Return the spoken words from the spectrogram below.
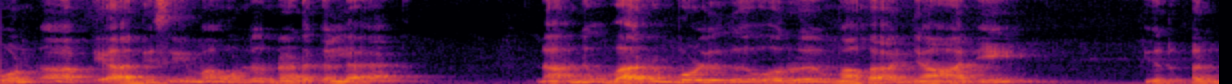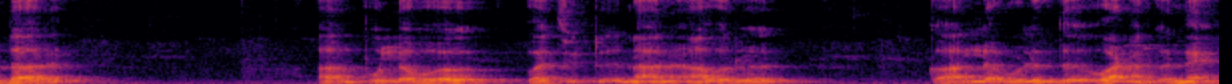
ஒன்றும் அப்படி அதிசயமாக ஒன்றும் நடக்கலை. நான் வரும்பொழுது ஒரு மகா ஞானி இருந்தார். புல்லை வச்சுட்டு நான் அவர் காலில் விழுந்து வணங்கினேன்.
